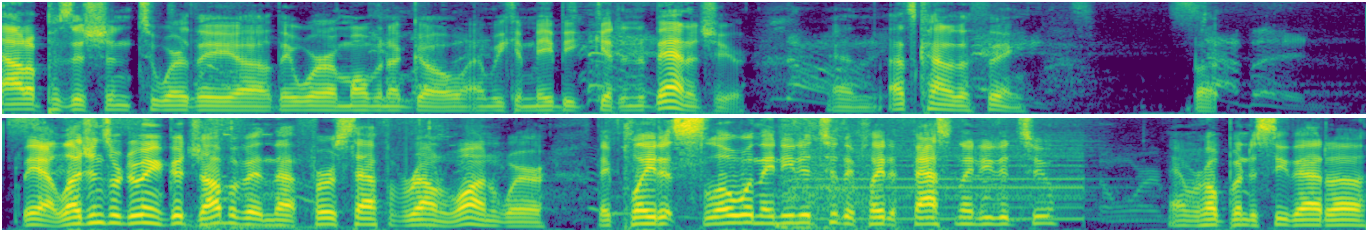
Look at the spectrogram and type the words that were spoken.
out of position to where they uh, they were a moment ago, and we can maybe get an advantage here. And that's kind of the thing. But yeah, Legends are doing a good job of it in that first half of round one, where they played it slow when they needed to, they played it fast when they needed to, and we're hoping to see that uh,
